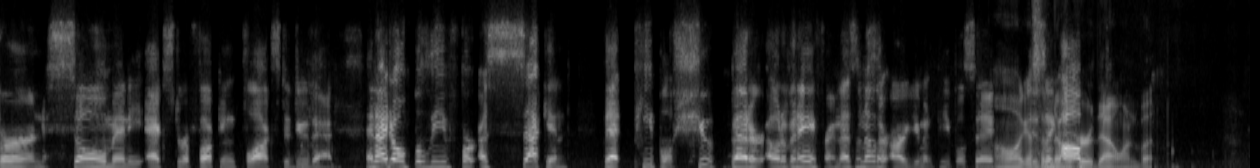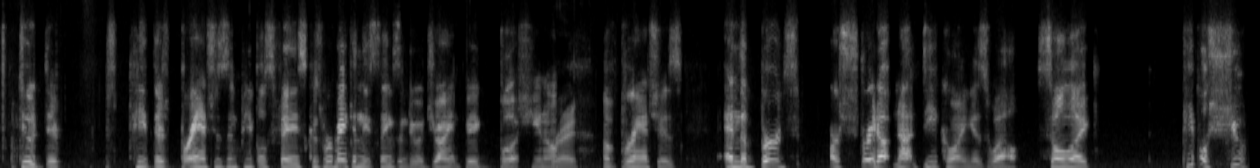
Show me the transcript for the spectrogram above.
burn so many extra fucking flocks to do that. And I don't believe for a second that people shoot better out of an A-frame. That's another argument people say. Oh, I guess I've like, never oh, heard that one, but Dude, there's pe- there's branches in people's face because we're making these things into a giant big bush, you know? right. of branches and the birds are straight up not decoying as well. So like people shoot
